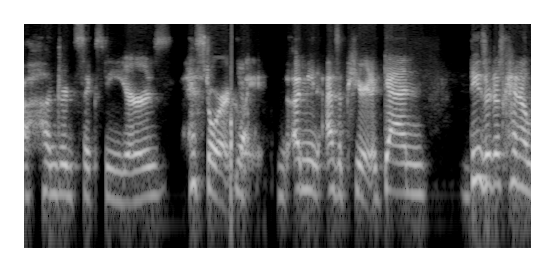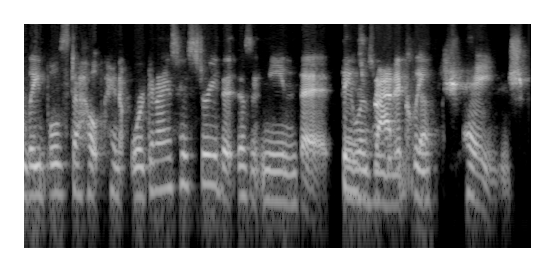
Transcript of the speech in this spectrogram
160 years historically. Yeah. I mean, as a period. Again, these are just kind of labels to help kind of organize history. That doesn't mean that things radically change.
